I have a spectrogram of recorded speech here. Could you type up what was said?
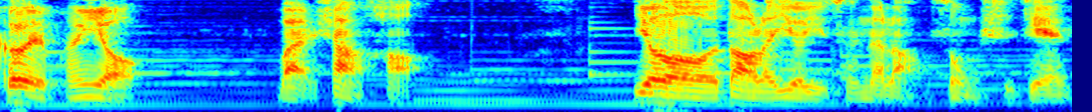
各位朋友，晚上好！又到了又一村的朗诵时间。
